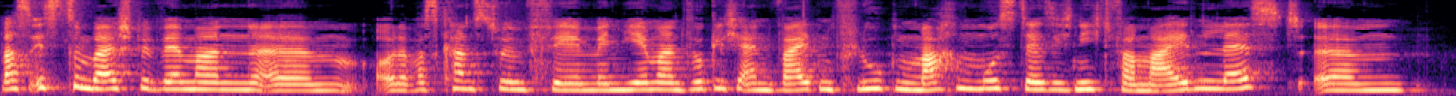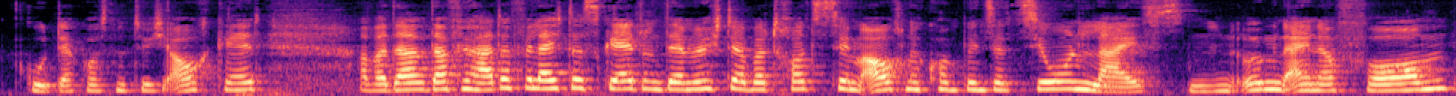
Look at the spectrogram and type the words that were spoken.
was ist zum Beispiel, wenn man, ähm, oder was kannst du empfehlen, wenn jemand wirklich einen weiten Flug machen muss, der sich nicht vermeiden lässt? Ähm, gut, der kostet natürlich auch Geld, aber da, dafür hat er vielleicht das Geld und der möchte aber trotzdem auch eine Kompensation leisten in irgendeiner Form.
